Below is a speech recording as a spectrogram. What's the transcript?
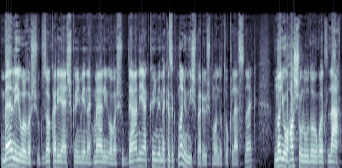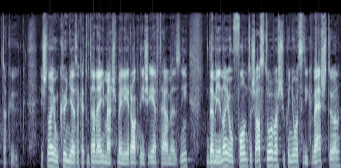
mellé olvassuk Zakariás könyvének, mellé olvassuk Dániel könyvének, ezek nagyon ismerős mondatok lesznek, nagyon hasonló dolgot láttak ők, és nagyon könnyű ezeket utána egymás mellé rakni és értelmezni, de ami nagyon fontos, azt olvassuk a nyolcadik verstől,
